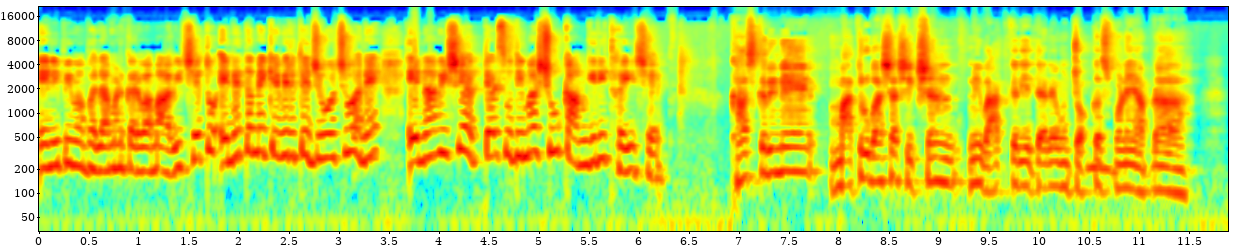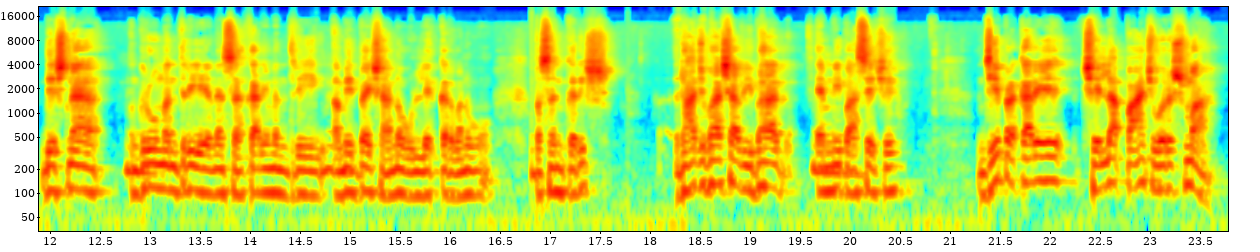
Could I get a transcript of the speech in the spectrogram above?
એનઈપીમાં ભલામણ કરવામાં આવી છે. તો એને તમે કેવી રીતે જુઓ છો અને એના વિશે અત્યાર સુધીમાં શું કામગીરી થઈ છે? ખાસ કરીને માતૃભાષા શિક્ષણની વાત કરીએ ત્યારે હું ચોક્કસપણે આપણા દેશના ગૃહમંત્રી અને સહકારી મંત્રી અમિતભાઈ શાહનો ઉલ્લેખ કરવાનું પસંદ કરીશ. રાજભાષા વિભાગ એમની પાસે છે. જે પ્રકારે છેલ્લા પાંચ વર્ષમાં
